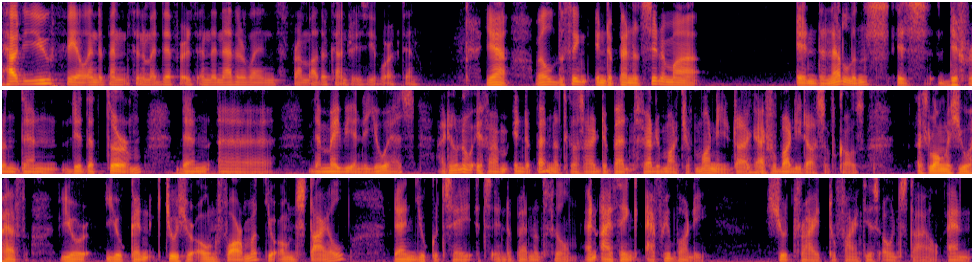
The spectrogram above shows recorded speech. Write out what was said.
How do you feel independent cinema differs in the Netherlands from other countries you've worked in? Yeah, well, the thing, independent cinema in the Netherlands is different than the, the term than uh, than maybe in the US. I don't know if I'm independent because I depend very much of money, like everybody does, of course. As long as you have your, you can choose your own format, your own style, then you could say it's independent film. And I think everybody should try to find his own style and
